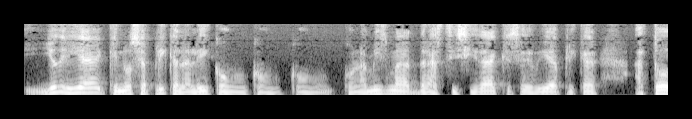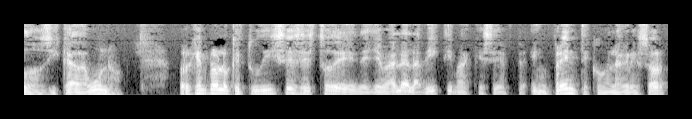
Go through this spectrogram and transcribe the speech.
yo diría que no se aplica la ley con, con, con, la misma drasticidad que se debería aplicar a todos y cada uno. Por ejemplo, lo que tú dices, esto de, llevarle a la víctima que se enfrente con el agresor,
